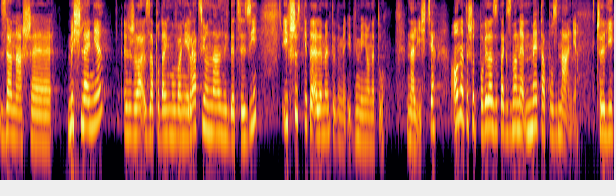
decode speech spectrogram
za nasze myślenie, za podejmowanie racjonalnych decyzji i wszystkie te elementy wymienione tu na liście. Ona też odpowiada za tak zwane metapoznanie, czyli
